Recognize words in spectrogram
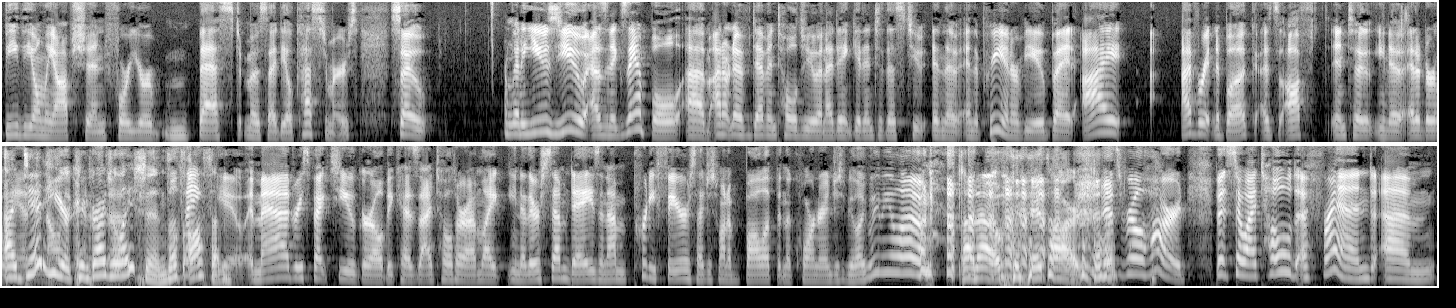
be the only option for your best, most ideal customers. So I'm going to use you as an example. Um, I don't know if Devin told you, and I didn't get into this too in the in the pre-interview, but I I've written a book. It's off into you know editor. I did hear. Congratulations. That's well, awesome. You. And mad respect to you, girl, because I told her I'm like you know there's some days and I'm pretty fierce. I just want to ball up in the corner and just be like, leave me alone. I know it's hard. it's real hard. But so I told a friend um,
